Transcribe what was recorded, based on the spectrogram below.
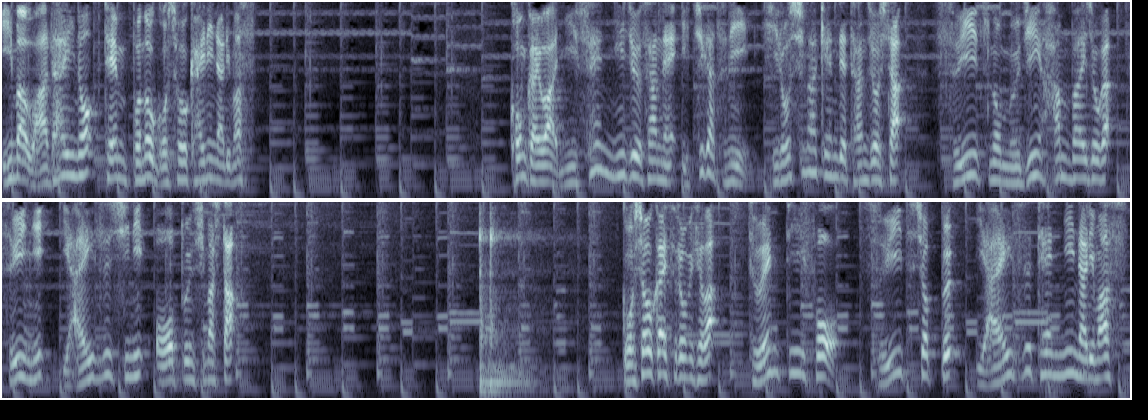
今話題の店舗のご紹介になります。今回は2023年1月に広島県で誕生したスイーツの無人販売所がついに焼津市にオープンしました。ご紹介するお店は24スイーツショップ焼津店になります。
